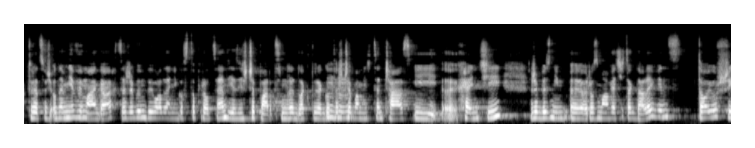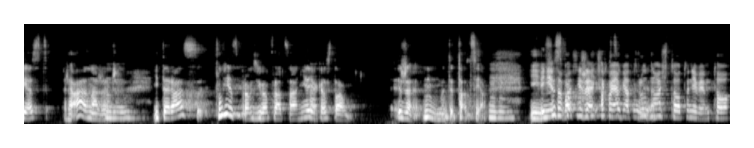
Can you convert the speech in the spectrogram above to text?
które coś ode mnie wymaga, chce, żebym była dla niego 100%, jest jeszcze partner, dla którego też mhm. trzeba mieć ten czas i e, chęci, żeby z nim e, rozmawiać i tak dalej, więc to już jest realna rzecz. Mm. I teraz tu jest prawdziwa praca, nie tak. jakaś tam że mm, medytacja. Mm -hmm. I, I nie to właśnie, że jak się pojawia trudność, to, to nie wiem, to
